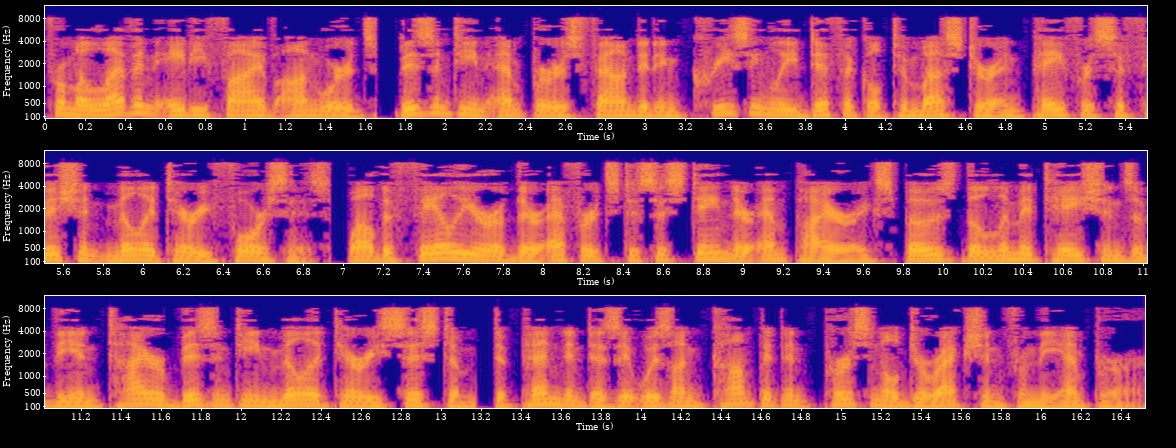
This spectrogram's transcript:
From 1185 onwards, Byzantine emperors found it increasingly difficult to muster and pay for sufficient military forces, while the failure of their efforts to sustain their empire exposed the limitations of the entire Byzantine military system, dependent as it was on competent personal direction from the emperor.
